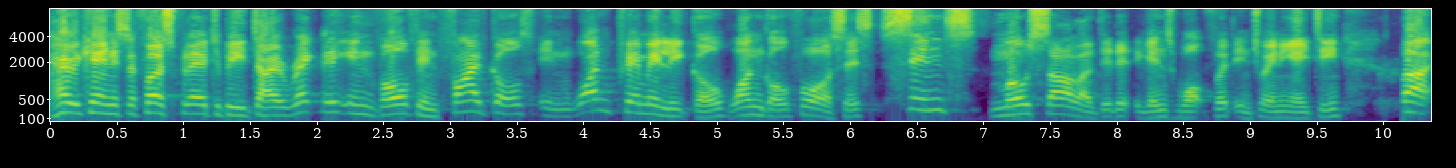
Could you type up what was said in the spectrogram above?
Harry Kane is the first player to be directly involved in five goals in one Premier League goal, one goal, four assists, since Mo Salah did it against Watford in 2018. But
